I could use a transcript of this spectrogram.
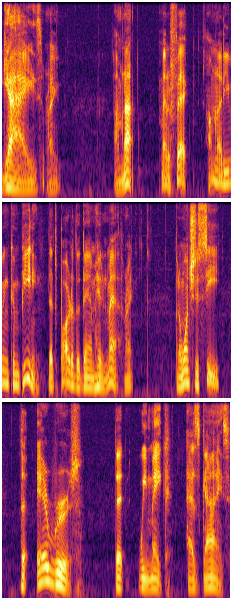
guys, right? I'm not. Matter of fact, I'm not even competing. That's part of the damn hidden math, right? But I want you to see the errors that we make as guys.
